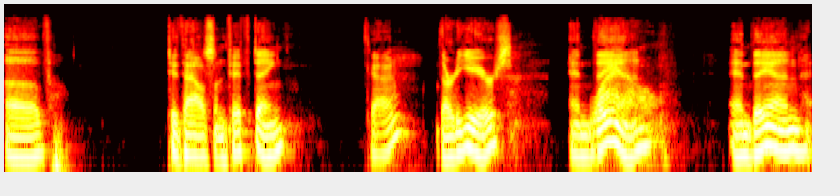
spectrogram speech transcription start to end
of 2015. Okay. 30 years. And then and then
